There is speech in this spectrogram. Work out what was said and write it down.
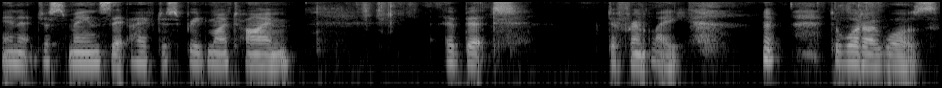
And it just means that I have to spread my time a bit differently to what I was.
